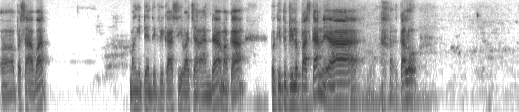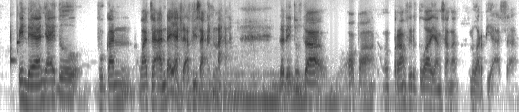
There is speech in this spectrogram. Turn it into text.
uh, pesawat mengidentifikasi wajah Anda, maka begitu dilepaskan ya kalau pindahannya itu bukan wajah Anda yang tidak bisa kena. Jadi itu sudah apa perang virtual yang sangat luar biasa.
